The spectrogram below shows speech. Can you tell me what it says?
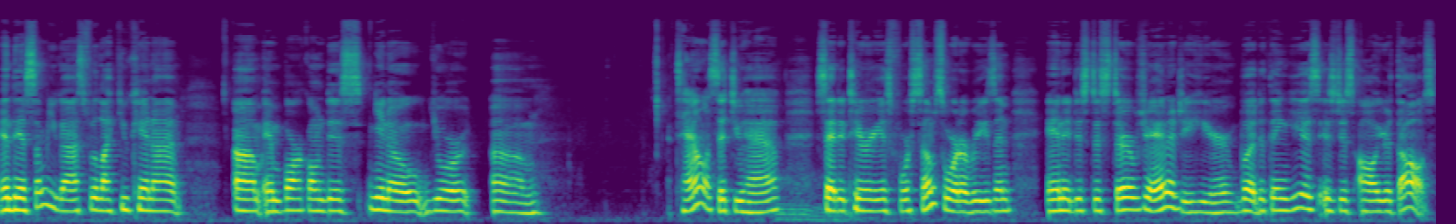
And then some of you guys feel like you cannot um, embark on this, you know, your um, talents that you have, Sagittarius, for some sort of reason, and it just disturbs your energy here. But the thing is, it's just all your thoughts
